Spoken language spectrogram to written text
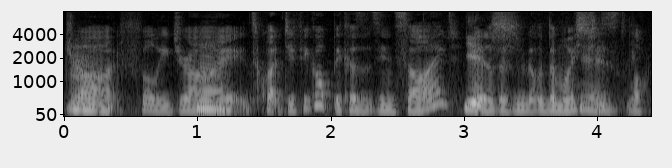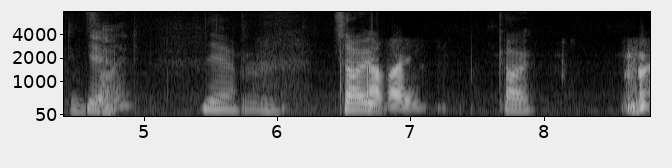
dry, fully dry, it's quite difficult because it's inside. Mm. Yes. You know, the, the moisture's locked inside. yeah. Mm. So Are they go.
